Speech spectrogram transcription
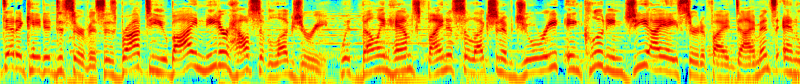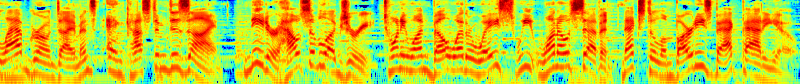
Dedicated to Service is brought to you by Nieder House of Luxury, with Bellingham's finest selection of jewelry, including GIA certified diamonds and lab grown diamonds and custom design. Nieder House of Luxury, 21 Bellwether Way, Suite 107, next to Lombardi's back patio.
